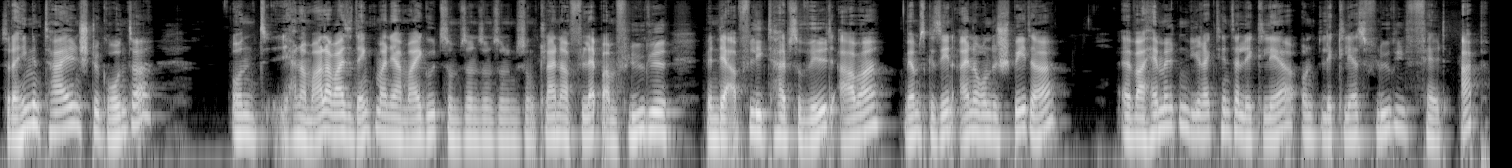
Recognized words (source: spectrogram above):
So, da hing ein Teil ein Stück runter. Und ja, normalerweise denkt man ja, mein gut, so, so, so, so, ein kleiner Flap am Flügel, wenn der abfliegt, halb so wild. Aber wir haben es gesehen, eine Runde später äh, war Hamilton direkt hinter Leclerc und Leclercs Flügel fällt ab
